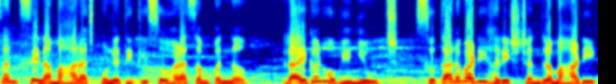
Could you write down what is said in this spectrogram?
संत सेना महाराज पुण्यतिथी सोहळा संपन्न. रायगड ओवी न्यूज सुतारवाडी हरिश्चंद्र महाडिक.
